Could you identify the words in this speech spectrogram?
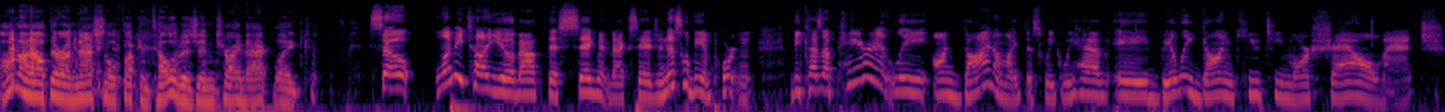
I'm not out there on national fucking television trying to act like. So let me tell you about this segment backstage, and this will be important because apparently on Dynamite this week we have a Billy Gunn QT Marshall match.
